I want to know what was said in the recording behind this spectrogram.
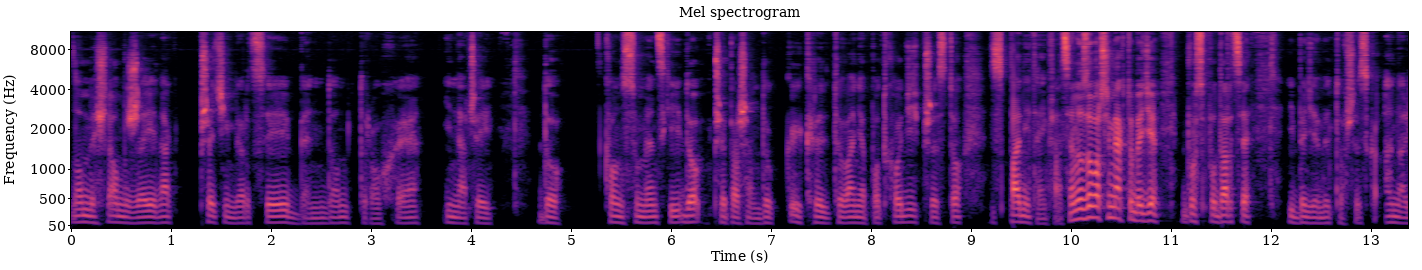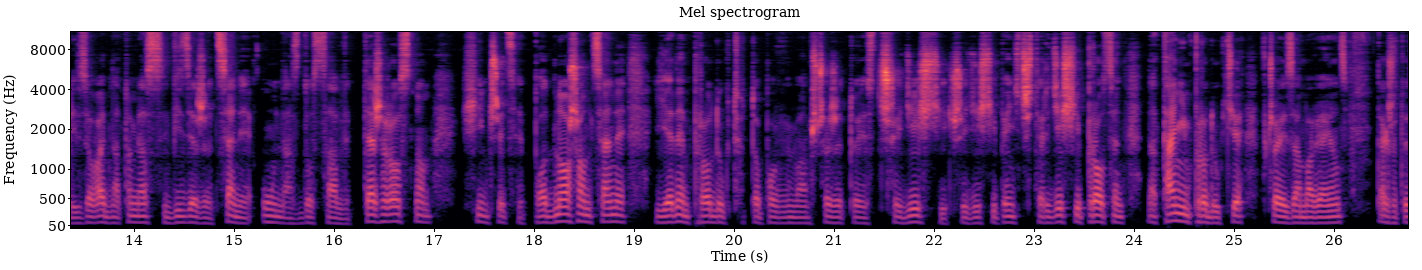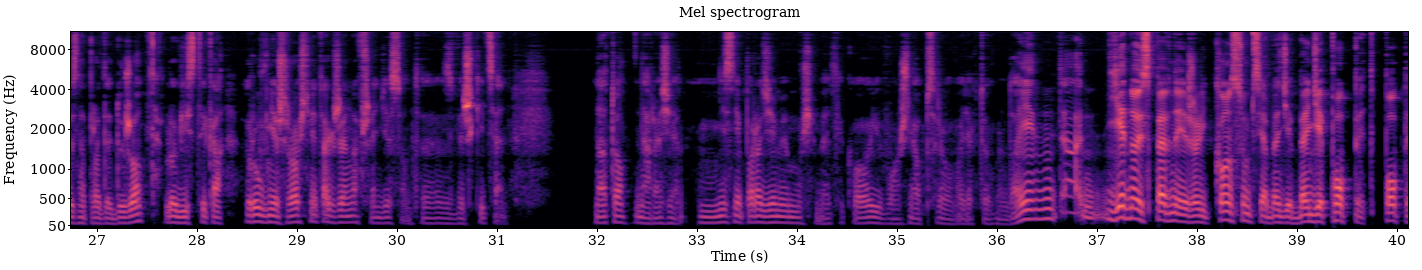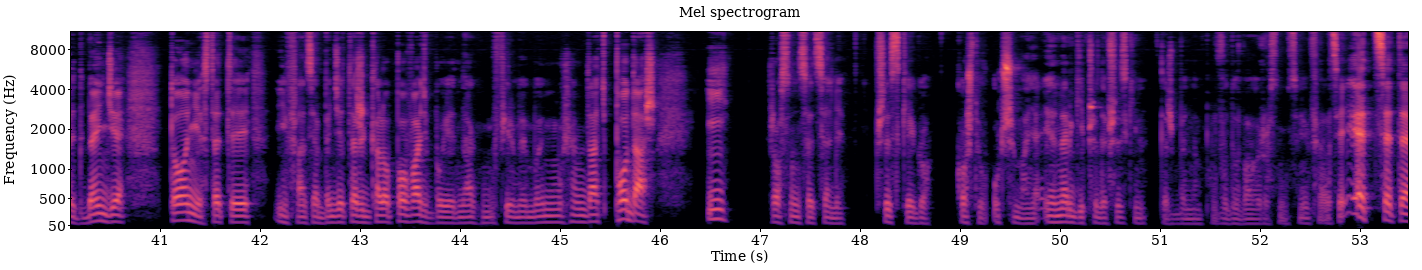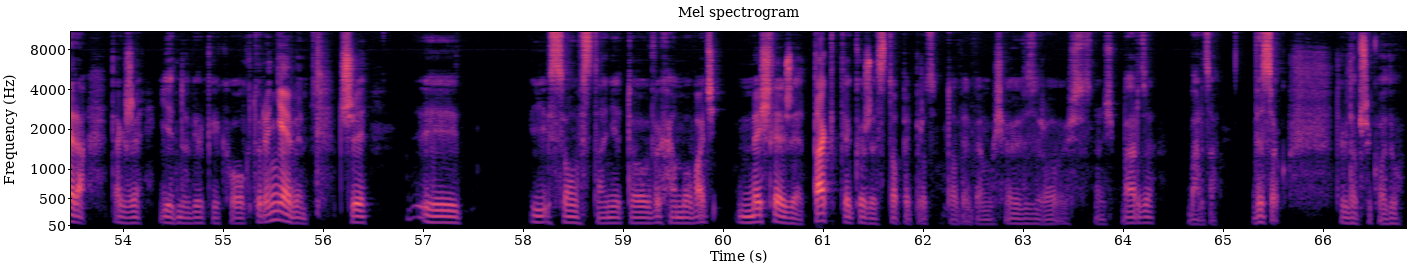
no myślą, że jednak przedsiębiorcy będą trochę inaczej do konsumenckiej, do, przepraszam, do kredytowania podchodzić, przez to spadnie ta inflacja. No zobaczymy, jak to będzie w gospodarce i będziemy to wszystko analizować. Natomiast widzę, że ceny u nas dostawy też rosną. Chińczycy podnoszą ceny. Jeden produkt, to powiem Wam szczerze, to jest 30, 35, 40% na tanim produkcie, wczoraj zamawiając. Także to jest naprawdę dużo. Logistyka również rośnie, także na wszędzie są te zwyżki cen na to na razie nic nie poradzimy, musimy tylko i wyłącznie obserwować, jak to wygląda. I jedno jest pewne, jeżeli konsumpcja będzie, będzie popyt, popyt będzie, to niestety inflacja będzie też galopować, bo jednak firmy muszą dać podaż i rosnące ceny wszystkiego, kosztów utrzymania energii przede wszystkim też będą powodowały rosnącą inflację, etc. Także jedno wielkie koło, które nie wiem, czy yy, i są w stanie to wyhamować? Myślę, że tak, tylko że stopy procentowe będą musiały wzrosnąć bardzo, bardzo wysoko. Tak dla przykładu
